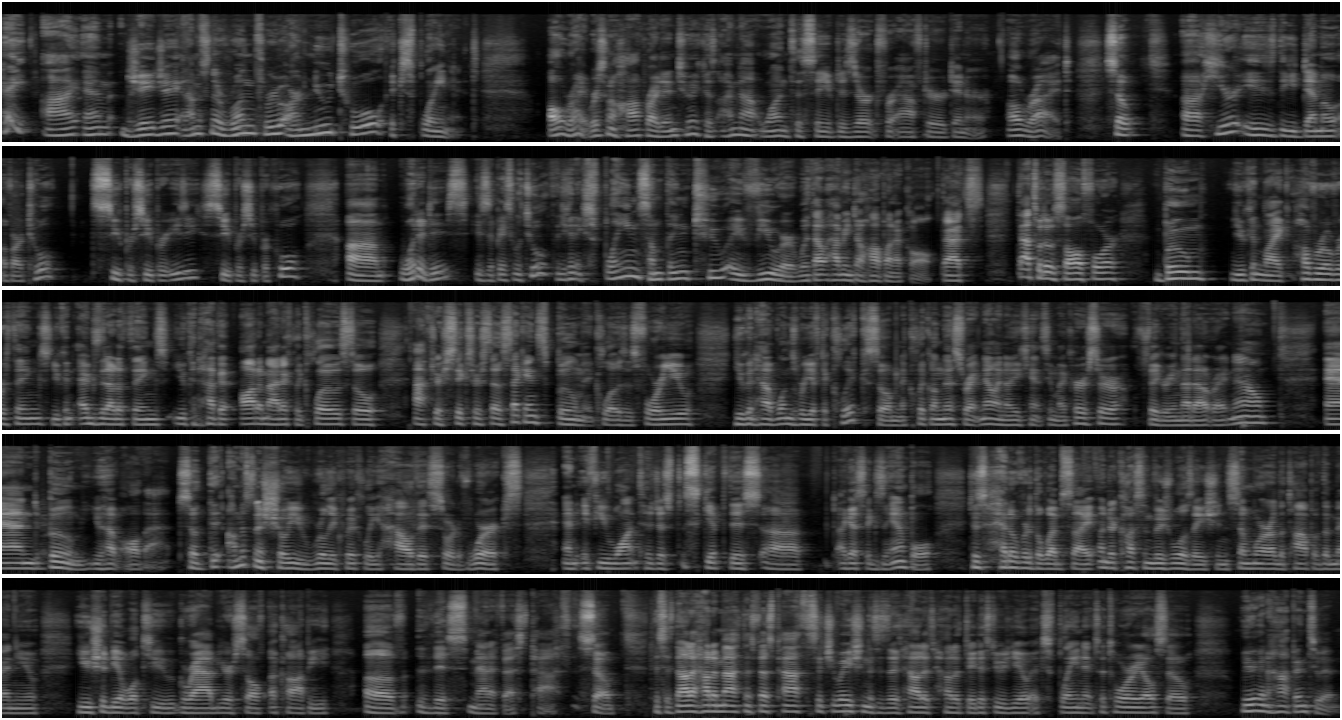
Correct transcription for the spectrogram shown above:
Hey, I am JJ and I'm just gonna run through our new tool, Explain It. All right, we're just gonna hop right into it because I'm not one to save dessert for after dinner. All right, so uh, here is the demo of our tool. Super, super easy, super, super cool. Um, what it is, is a basically tool that you can explain something to a viewer without having to hop on a call. That's, that's what it was solved for. Boom, you can like hover over things, you can exit out of things, you can have it automatically close. So after six or so seconds, boom, it closes for you. You can have ones where you have to click. So I'm gonna click on this right now. I know you can't see my cursor, figuring that out right now. And boom, you have all that. So I'm just gonna show you really quickly how this sort of works. And if you want to just skip this uh, I guess, example, just head over to the website under custom visualization, somewhere on the top of the menu, you should be able to grab yourself a copy of this manifest path. So this is not a how to manifest path situation. This is a how to how to data studio explain it tutorial. So we're going to hop into it.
